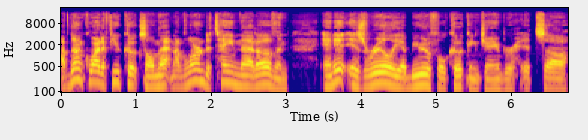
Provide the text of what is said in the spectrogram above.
I've done quite a few cooks on that, and I've learned to tame that oven, and it is really a beautiful cooking chamber. It's uh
